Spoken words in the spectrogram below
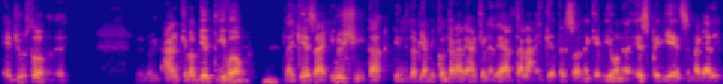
è giusto eh, anche l'obiettivo, la Chiesa in uscita, quindi dobbiamo incontrare anche le realtà laiche, persone che vivono esperienze magari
